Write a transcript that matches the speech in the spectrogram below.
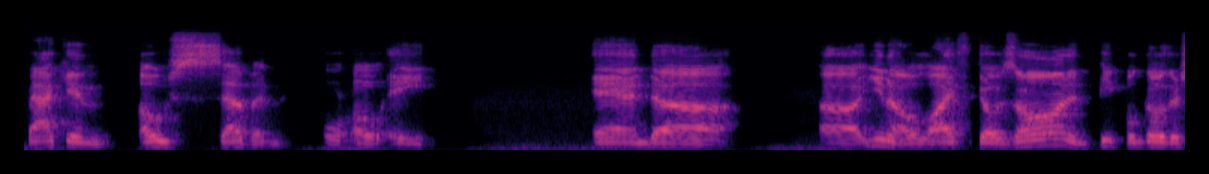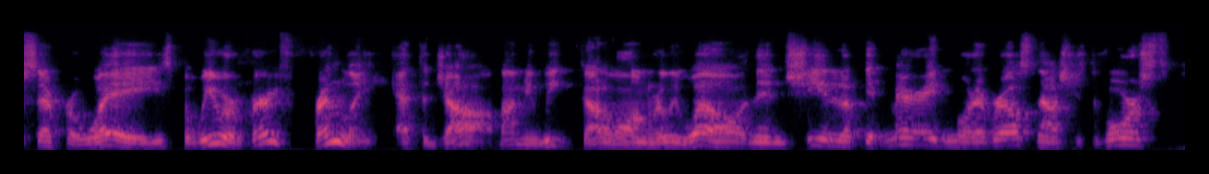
back in 07 or 08. And, uh, uh, you know, life goes on and people go their separate ways, but we were very friendly at the job. I mean, we got along really well. And then she ended up getting married and whatever else. Now she's divorced,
